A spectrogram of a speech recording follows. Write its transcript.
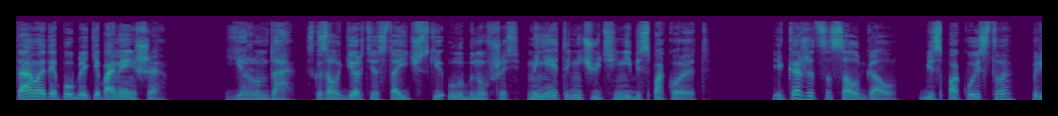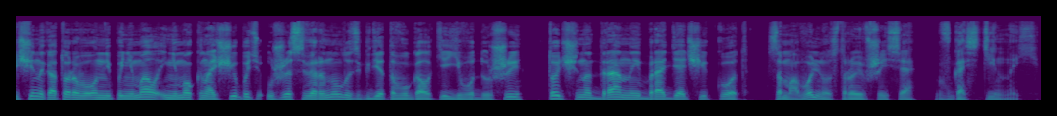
«Там этой публики поменьше». «Ерунда», — сказал Герти, стоически улыбнувшись. «Меня это ничуть не беспокоит». И, кажется, солгал. Беспокойство, причина которого он не понимал и не мог нащупать, уже свернулось где-то в уголке его души, точно драный бродячий кот, самовольно устроившийся в гостиной.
